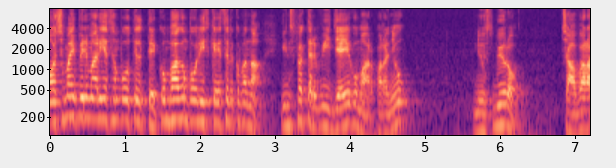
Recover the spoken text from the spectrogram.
മോശമായി പെരുമാറിയ സംഭവത്തിൽ തെക്കുംഭാഗം പോലീസ് കേസെടുക്കുമെന്ന് ഇൻസ്പെക്ടർ വി ജയകുമാർ പറഞ്ഞു. News bureau Chavara.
